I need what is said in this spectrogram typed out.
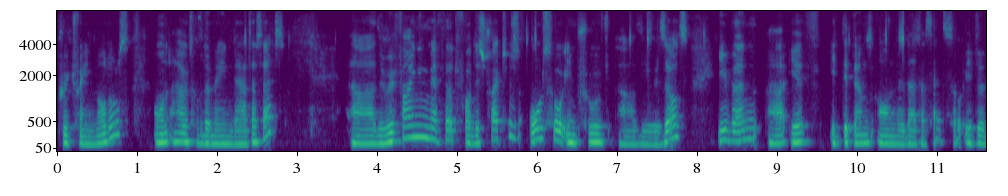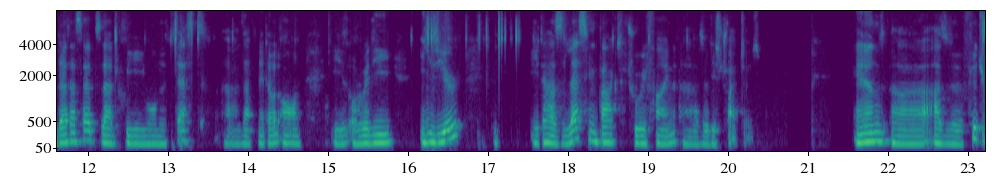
pre-trained models on out-of-domain datasets. Uh, the refining method for distractors also improved uh, the results, even if it depends on the dataset. So if the dataset that we want to test that method on is already easier, it has less impact to refine the distractors. And uh, as a future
